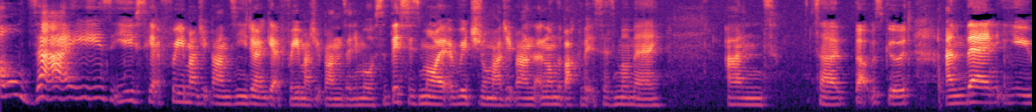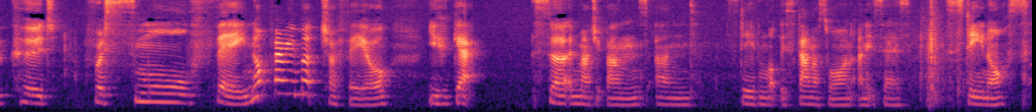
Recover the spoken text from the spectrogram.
old days, you used to get free magic bands and you don't get free magic bands anymore. So this is my original magic band and on the back of it, it says mummy. And so that was good. And then you could, for a small fee, not very much I feel, you could get certain magic bands and Stephen got this Thanos one and it says Stenos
